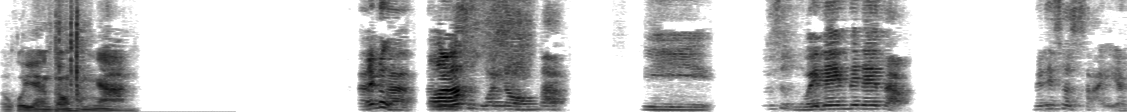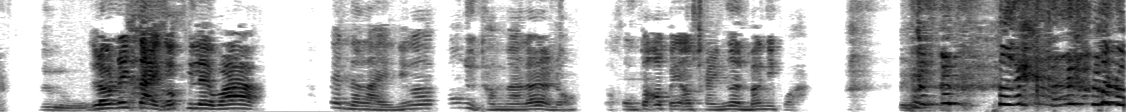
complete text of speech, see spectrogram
เราก็ยังต้องทำงาน แต่แล้วหนูแต่แต่อ๋อรู้สึกว่าน้องแบบ มี รู้สึกไม่ได้ไม่ได้แบบ ไม่ได้สดใสอะคือรู้ แล้วในใจก็คิดเลยว่า ถ้าเป็นอะไรนี่ก็ต้องหยุดทำงานแล้วแหละเนาะแต่คงต้องเอาไปเอาใช้เงินบ้างดีกว่าก็หนู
